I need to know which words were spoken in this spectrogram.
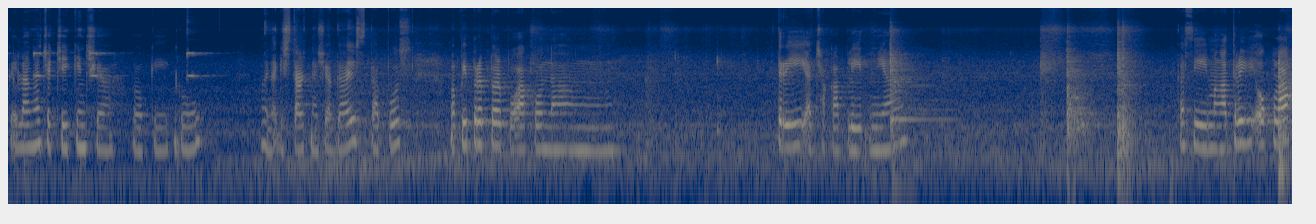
kailangan siya chicken siya. Okay, go. Okay, nag-start na siya guys. Tapos, mapiprepare po ako ng tray at saka plate niya. Kasi mga 3 o'clock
